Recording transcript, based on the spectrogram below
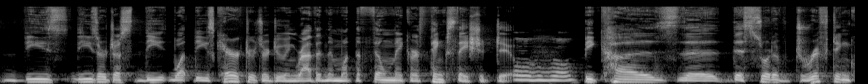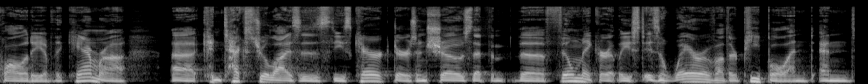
these these are just the what these characters are doing rather than what the filmmaker thinks they should do. Mm-hmm. Because the this sort of drifting quality of the camera uh, contextualizes these characters and shows that the the filmmaker at least is aware of other people and and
